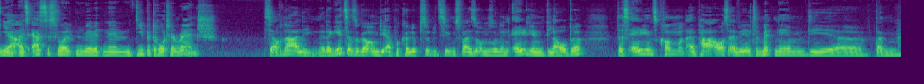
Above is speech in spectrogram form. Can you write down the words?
Ja, als erstes wollten wir mitnehmen die bedrohte Ranch. Ist ja auch naheliegend. Ne? Da geht's ja sogar um die Apokalypse, beziehungsweise um so einen Alien-Glaube, dass Aliens kommen und ein paar Auserwählte mitnehmen, die äh, dann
